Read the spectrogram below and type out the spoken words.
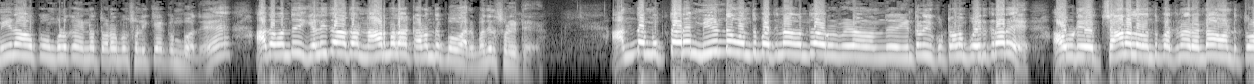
மீனாவுக்கும் உங்களுக்கும் என்ன தொடர்புன்னு சொல்லி கேட்கும்போது அதை வந்து எளிதாக தான் நார்மலாக கடந்து போவார் பதில் சொல்லிட்டு. அந்த முக்தாரை மீண்டும் வந்து பார்த்தீங்கன்னா வந்து அவர் வந்து இன்டர்வியூ கூப்பிட்டாலும் போயிருக்கிறாரு. அவருடைய சேனலை வந்து பார்த்தீங்கன்னா ரெண்டாம் ஆண்டு தோ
